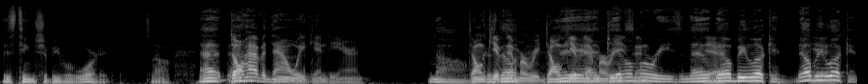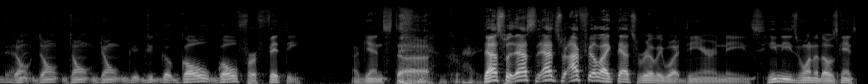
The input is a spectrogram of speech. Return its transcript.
His team should be rewarded." So that, don't have a down weekend, De'Aaron. no. don't give them a re- don't give them a give reason. them a reason. They'll Yeah. they'll be looking. They'll be looking. Don't don't don't don't go go go for fifty against. Uh, Right. That's what that's that's. I feel like that's really what De'Aaron needs. He needs one of those games.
